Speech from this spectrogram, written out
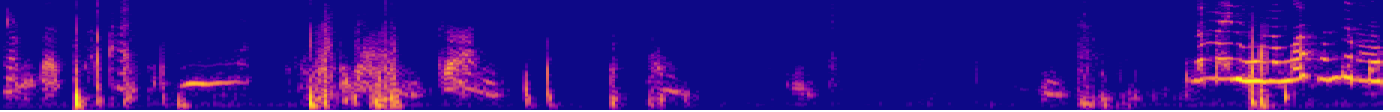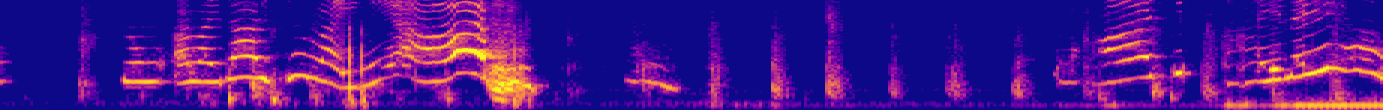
ฉันก็ชัดไม่ได้กันแล้วไม่รู้นะว่าฉันจะมาลงอะไรได้เท่าไหร่เนี่ยอืมหายไปหายแล้ว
